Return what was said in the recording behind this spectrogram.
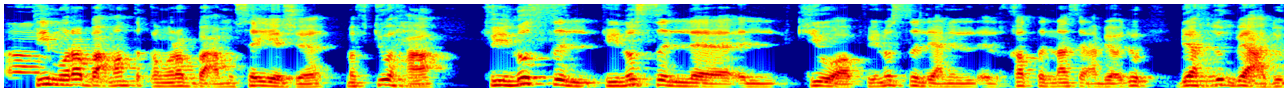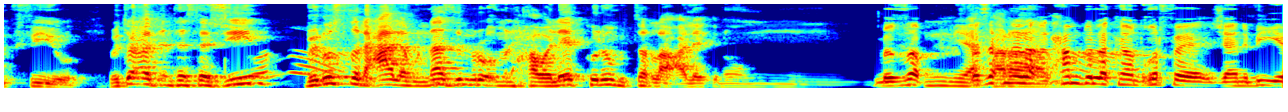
آه. في مربع منطقة مربعه مسيجة مفتوحة. في نص ال... في نص ال- ال queue up في نص ال... يعني ال- الخط الناس اللي عم بيقعدوه بياخذوك بيقعدوك فيه. بتقعد انت سجين. بنص العالم والناس بيمرقوا من حواليك كلهم بيطلعوا عليك انه بالضبط. بس إحنا. لا الحمد لله كانت غرفة جانبية.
